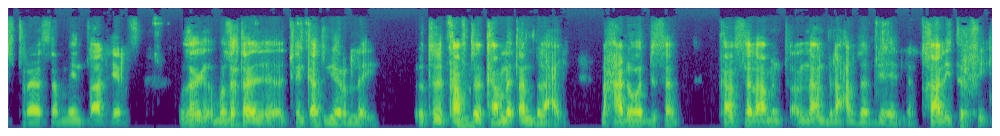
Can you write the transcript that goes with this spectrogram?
ስትረስ ኣብ ሜንታል ሄልት ብዙሕ ጭንቀት ገይሩለ እዩ እቲ ካብቲ ካብ መጠን ብላዕሊ ንሓደ ወዲ ሰብ ካብ ሰላምን ጥዕናን ብላዕሊ ዘድልዮ የለን ካሊእ ትርፊ እዩ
